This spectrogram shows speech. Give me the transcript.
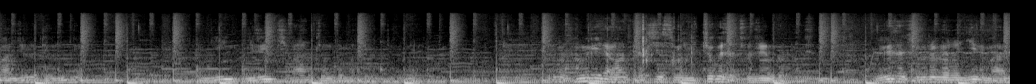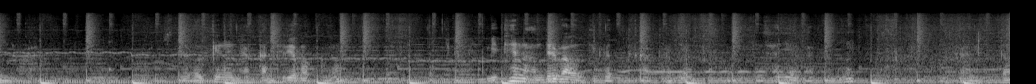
얼마 안 줄여도 되는데 한 1인치 반 정도만 되기 때문에 그리고 삼각기장은 될수 있으면 이쪽에서 줄이는 하겠습니다 여기서 줄이면 일이 많으니까 어깨는 약간 들여봤고요. 밑에는 안 들어가도 될 것 같더라고요. 또 사진을 봤더니. 그러니까 일단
